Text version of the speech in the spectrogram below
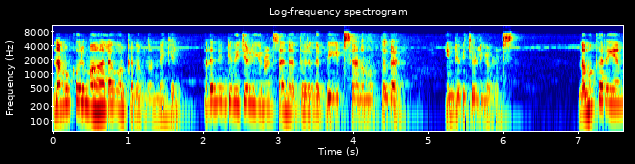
നമുക്കൊരു മാല കോർക്കണം എന്നുണ്ടെങ്കിൽ അതിന്റെ ഇൻഡിവിജ്വൽ യൂണിറ്റ്സ് അതിനകത്ത് വരുന്ന ബീഡ്സ് ആണ് മുത്തുകൾ ഇൻഡിവിജ്വൽ യൂണിറ്റ്സ് നമുക്കറിയാം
